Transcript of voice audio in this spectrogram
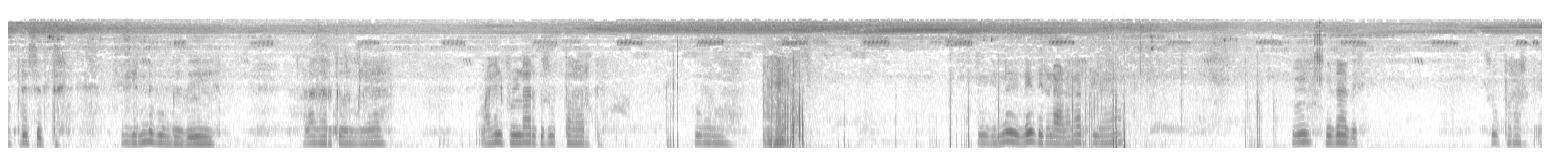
அப்படியே செத்து. இது என்ன பூங்க இது? அழகாக இருக்குது பாருங்களேன் வயல் ஃபுல்லாக இருக்குது சூப்பராக இருக்குது இங்கே வருங்க இது என்ன இதுன்னே தெரியல அழகாக இருக்குல்ல. ம் இதான் அது சூப்பராக இருக்குது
